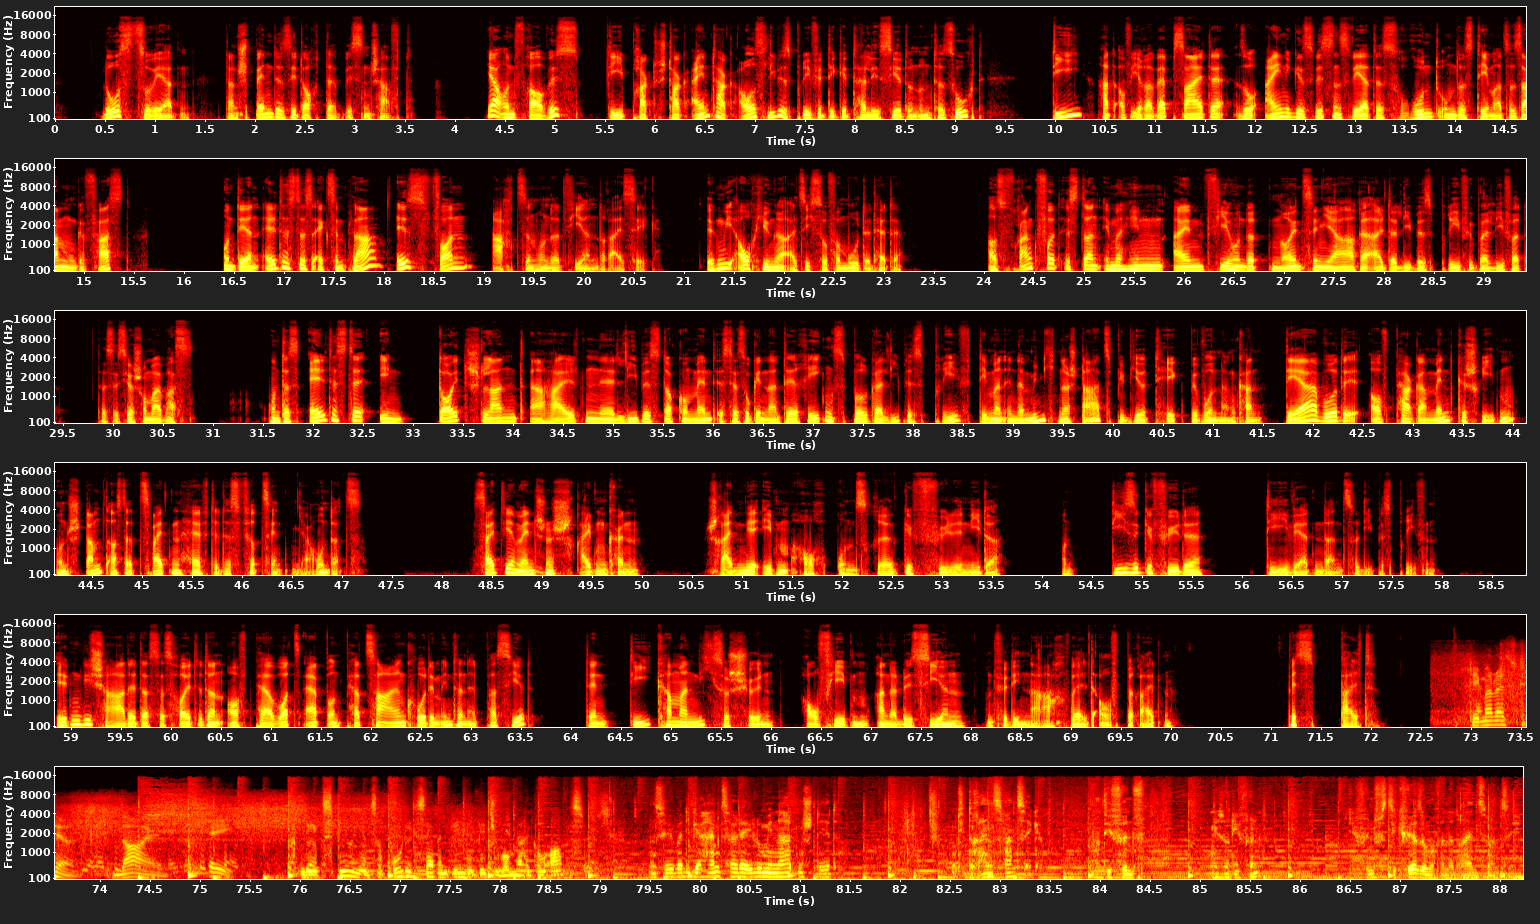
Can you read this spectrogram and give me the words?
loszuwerden, dann spende sie doch der Wissenschaft. Ja, und Frau Wiss, die praktisch Tag ein, Tag aus Liebesbriefe digitalisiert und untersucht, die hat auf ihrer Webseite so einiges Wissenswertes rund um das Thema zusammengefasst. Und deren ältestes Exemplar ist von 1834 irgendwie auch jünger, als ich so vermutet hätte. Aus Frankfurt ist dann immerhin ein 419 Jahre alter Liebesbrief überliefert. Das ist ja schon mal was. Und das älteste in Deutschland erhaltene Liebesdokument ist der sogenannte Regensburger Liebesbrief, den man in der Münchner Staatsbibliothek bewundern kann. Der wurde auf Pergament geschrieben und stammt aus der zweiten Hälfte des 14. Jahrhunderts. Seit wir Menschen schreiben können, schreiben wir eben auch unsere Gefühle nieder. Und diese Gefühle, die werden dann zu Liebesbriefen. Irgendwie schade, dass das heute dann oft per WhatsApp und per Zahlencode im Internet passiert, denn die kann man nicht so schön aufheben, analysieren und für die Nachwelt aufbereiten. Bis bald. Thema Rest 10, 9, 8. The experience of 47 individual medical officers was hier über die Geheimzahl der Illuminaten steht. Und die 23. Und die 5. Wieso die 5? Die 5 ist die Quersumme von der 23.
